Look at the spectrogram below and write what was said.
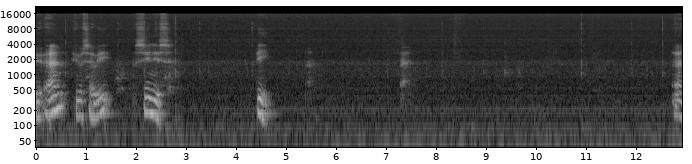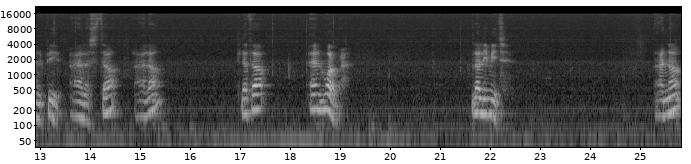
ان يساوي سينيس. بي. أن بي على ستة على ثلاثة المربع لا ليميت. عندنا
